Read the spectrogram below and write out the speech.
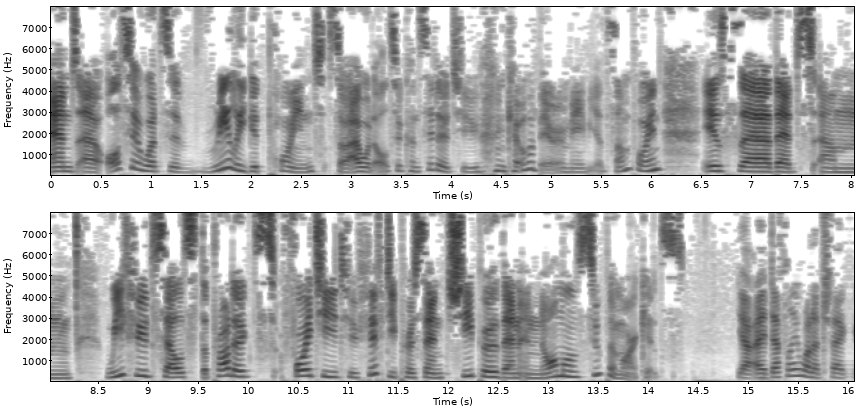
And uh, also, what's a really good point, so I would also consider to go there maybe at some point, is uh, that um, WeFood sells the products 40 to 50 percent cheaper than in normal supermarkets. Yeah, I definitely want to check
